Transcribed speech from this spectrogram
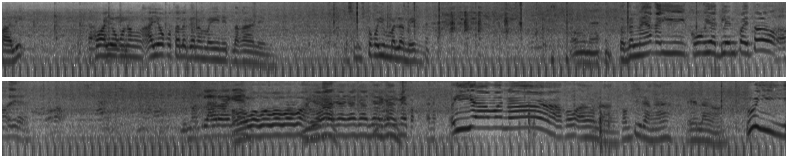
Pali Ako ayaw ko, ng, ayaw ko talaga ng mainit na kanin Mas gusto ko yung malamig Oo na yan. Tagal na yan kay Kuya Glenn pa ito Oo yan. Yung maglara Oh, wow, wow, wow, wow, wow. Yan, Yan. yan, yan, yan, yan? Ay, yaman na! Ako, ano lang, konti lang ha. Ayan lang, oh. Uy!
